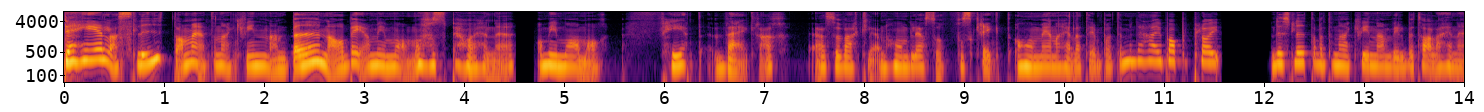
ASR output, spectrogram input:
Det hela slutar med att den här kvinnan bönar och ber min mormor spå henne och min mormor fetvägrar. Alltså verkligen, hon blir så förskräckt och hon menar hela tiden på att men det här är bara på ploj. Det slutar med att den här kvinnan vill betala henne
